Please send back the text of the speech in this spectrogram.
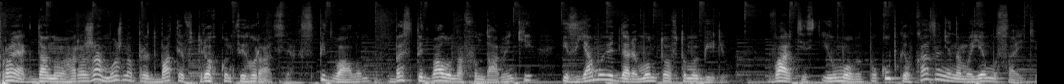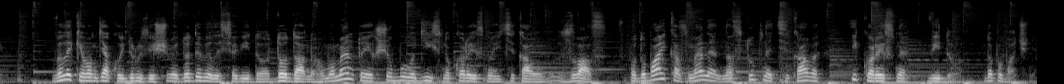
Проект даного гаража можна придбати в трьох конфігураціях: з підвалом, без підвалу на фундаменті і з ямою для ремонту автомобілів. Вартість і умови покупки вказані на моєму сайті. Велике вам дякую, друзі, що ви додивилися відео до даного моменту. Якщо було дійсно корисно і цікаво з вас вподобайка, з мене наступне цікаве і корисне відео. До побачення!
